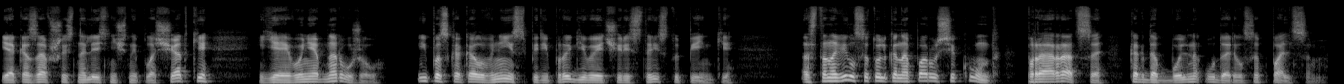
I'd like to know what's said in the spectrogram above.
и оказавшись на лестничной площадке, я его не обнаружил и поскакал вниз, перепрыгивая через три ступеньки. Остановился только на пару секунд, проораться, когда больно ударился пальцем.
